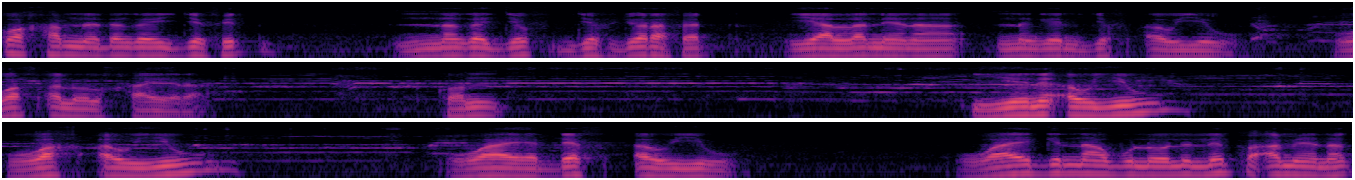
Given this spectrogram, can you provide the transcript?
ko xam ne dangay ngay jëfit na nga jëf jëf ju rafet yàlla nee na na ngeen jëf aw yiw waf alul xayra kon yéene aw yiw wax aw yiw waaye def aw yiw waaye ginnaaw bu loolu lépp amee nag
